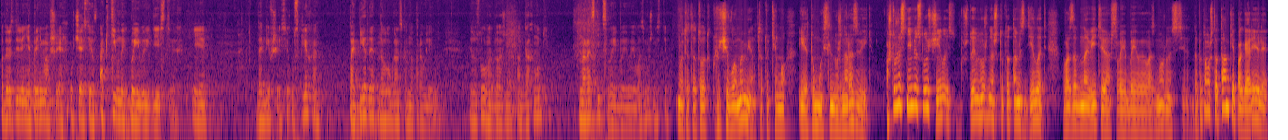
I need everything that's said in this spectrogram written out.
Подразделения, принимавшие участие в активных боевых действиях и добившиеся успеха, победы на Луганском направлении, безусловно, должны отдохнуть, нарастить свои боевые возможности. Вот это тот ключевой момент, эту тему и эту мысль нужно развить. А что же с ними случилось? Что им нужно что-то там сделать, возобновить э, свои боевые возможности? Да потому что танки погорели,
